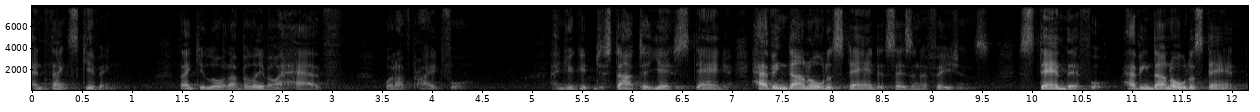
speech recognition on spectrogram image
and thanksgiving. Thank you, Lord. I believe I have what I've prayed for. And you get, just start to, yes, stand. Having done all to stand, it says in Ephesians. Stand therefore, having done all to stand.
